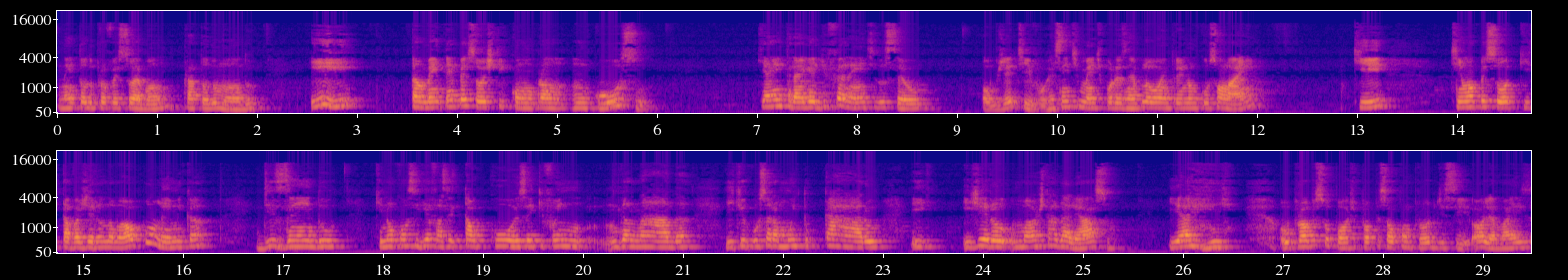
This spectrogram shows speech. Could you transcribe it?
nem todo professor é bom para todo mundo. E também tem pessoas que compram um curso que a entrega é diferente do seu objetivo. Recentemente, por exemplo, eu entrei num curso online que tinha uma pessoa que estava gerando a maior polêmica, dizendo que não conseguia fazer tal coisa e que foi enganada e que o curso era muito caro e, e gerou o maior estardalhaço. E aí o próprio suporte, o próprio pessoal comprou e disse, olha, mas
